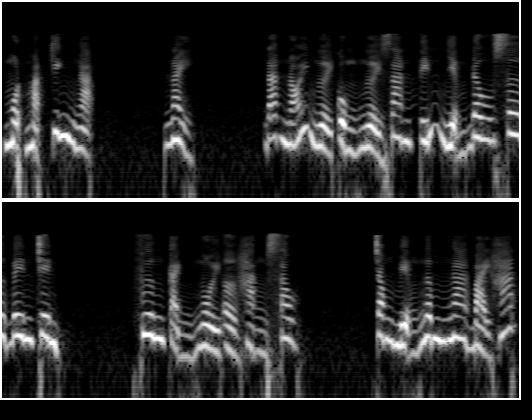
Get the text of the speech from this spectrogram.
Một mặt kinh ngạc. Này. Đã nói người cùng người gian tín nhiệm đâu sơ bên trên. Phương cảnh ngồi ở hàng sau. Trong miệng ngâm nga bài hát.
